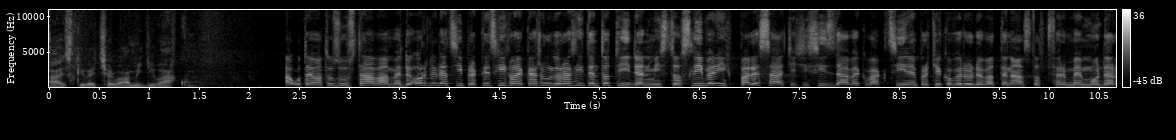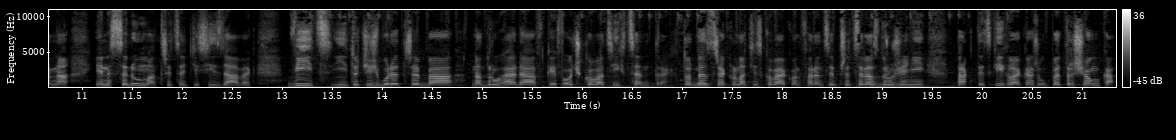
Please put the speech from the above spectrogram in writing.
a hezký večer vám i divákům. A u tématu zůstáváme. Do ordinací praktických lékařů dorazí tento týden místo slíbených 50 tisíc dávek vakcíny proti COVID-19 od firmy Moderna jen 37 tisíc dávek. Víc jí totiž bude třeba na druhé dávky v očkovacích centrech. To dnes řekl na tiskové konferenci předseda Združení praktických lékařů Petr Šonka.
